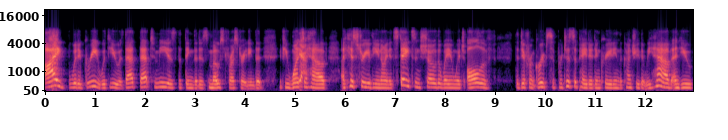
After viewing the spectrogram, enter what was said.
I would agree with you. Is that that to me is the thing that is most frustrating. That if you want yes. to have a history of the United States and show the way in which all of the different groups have participated in creating the country that we have, and you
